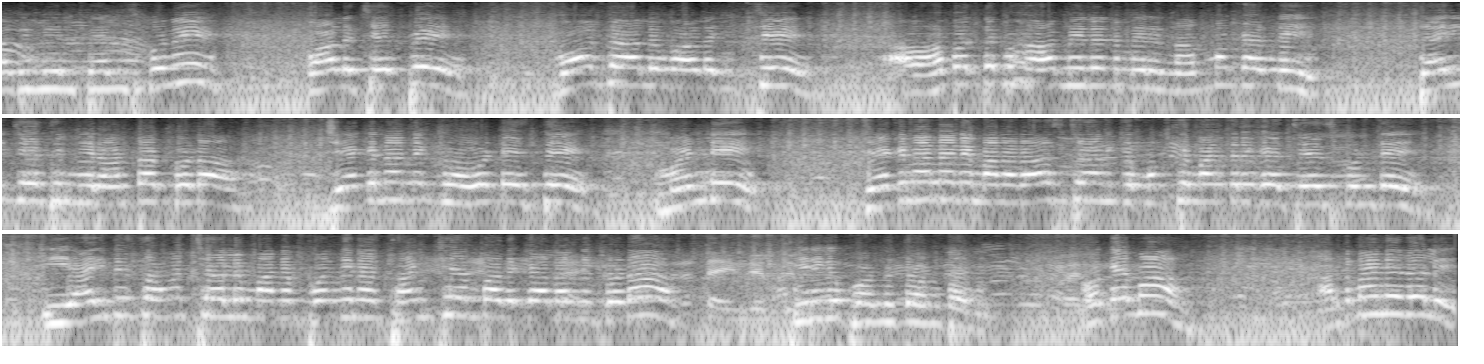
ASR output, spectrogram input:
అది మీరు తెలుసుకుని వాళ్ళు చెప్పే మోసాలు వాళ్ళు ఇచ్చే అబద్ధపు హామీలను మీరు నమ్మకండి. దయచేసి మీరంతా కూడా జగనన్నకి ఓటేస్తే మళ్ళీ జగనన్నని మన రాష్ట్రానికి ముఖ్యమంత్రిగా చేసుకుంటే ఈ ఐదు సంవత్సరాలు మనం పొందిన సంక్షేమ పథకాలన్నీ కూడా తిరిగి పొందుతూ ఉంటుంది ఓకేమా? అర్థమైనది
